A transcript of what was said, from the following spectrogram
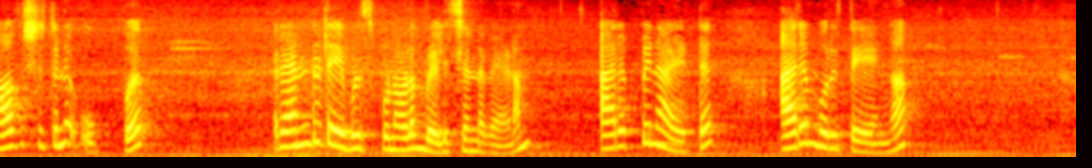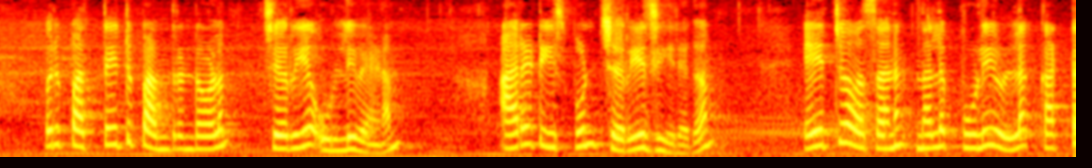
ആവശ്യത്തിന് ഉപ്പ് രണ്ട് ടേബിൾ സ്പൂണോളം വെളിച്ചെണ്ണ വേണം. അരപ്പിനായിട്ട് അരമുറി തേങ്ങ ഒരു പത്തേ ടു പന്ത്രണ്ടോളം ചെറിയ ഉള്ളി വേണം. അര ടീസ്പൂൺ ചെറിയ ജീരകം. ഏറ്റവും അവസാനം നല്ല പുളിയുള്ള കട്ട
